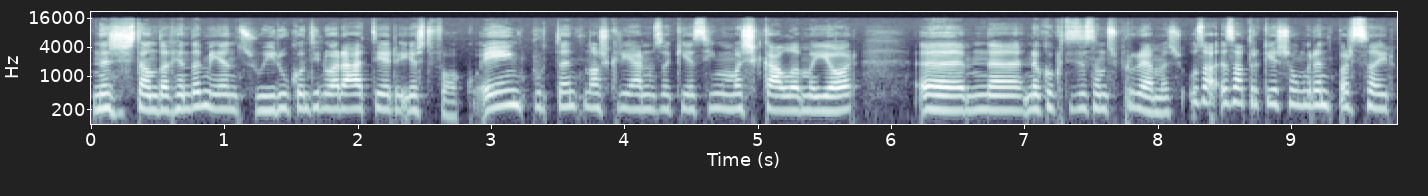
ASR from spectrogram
na gestão de arrendamentos. O IRU continuará a ter este foco. É importante nós criarmos aqui assim uma escala maior uh, na, na concretização dos programas. Os, as autarquias são um grande parceiro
